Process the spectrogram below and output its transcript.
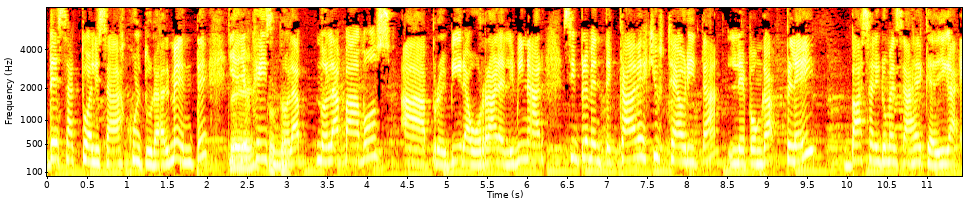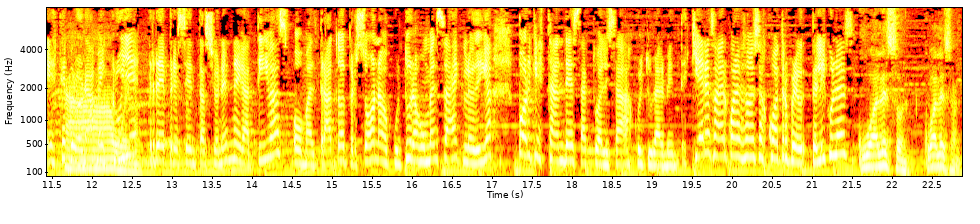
desactualizadas culturalmente y ellos que dicen no la, no la vamos a prohibir, a borrar, a eliminar, simplemente cada vez que usted ahorita le ponga play va a salir un mensaje que diga este Ah, programa incluye bueno. representaciones negativas o maltrato de personas o culturas, un mensaje que lo diga porque están desactualizadas culturalmente. ¿Quieres saber cuáles son esas cuatro pe- películas? ¿Cuáles son? ¿Cuáles son?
